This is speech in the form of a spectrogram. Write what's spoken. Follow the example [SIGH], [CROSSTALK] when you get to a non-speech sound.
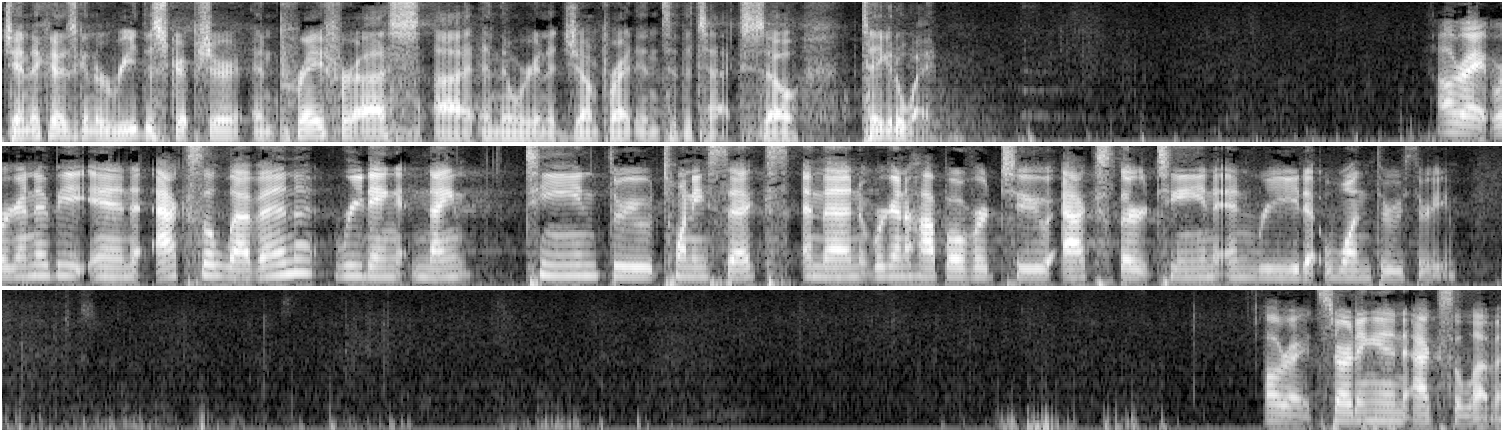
Jenica is going to read the scripture and pray for us, uh, and then we're going to jump right into the text. So take it away. All right, we're going to be in Acts 11, reading 19 through 26, and then we're going to hop over to Acts 13 and read 1 through 3. All right, starting in Acts 11.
